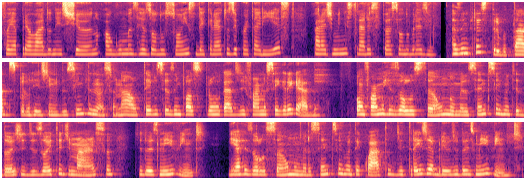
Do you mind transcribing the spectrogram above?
foi aprovado neste ano algumas resoluções, decretos e portarias para administrar a situação do Brasil. As empresas tributadas pelo regime do Simples Nacional teve seus impostos prorrogados de forma segregada, conforme resolução número 152 de 18 de março de 2020 e a resolução número 154 de 3 de abril de 2020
